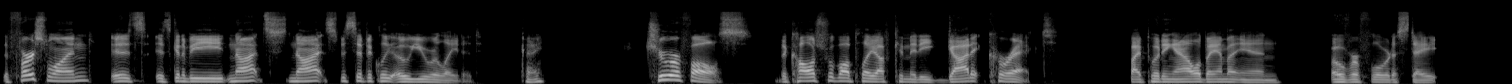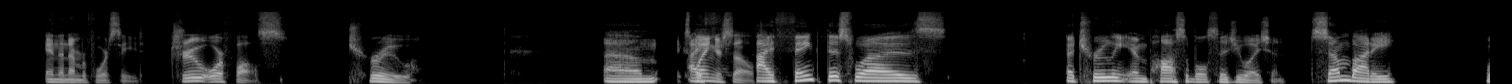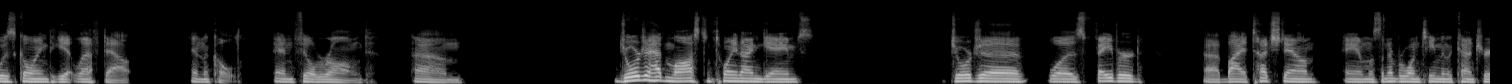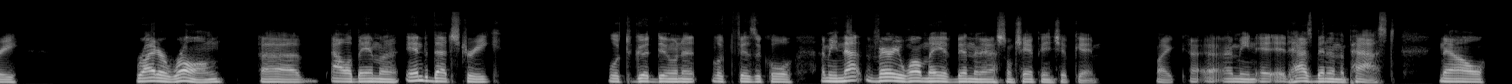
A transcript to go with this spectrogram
The first one is it's going to be not not specifically OU related. Okay. True or false? The College Football Playoff Committee got it correct by putting Alabama in over Florida State in the number 4 seed. True or false? True. Um, Explain th- yourself. I think this was a truly impossible situation. Somebody was going to get left out in the cold and feel wronged. Um, Georgia hadn't lost in 29 games. Georgia was favored uh, by a touchdown and was the number one team in the country. Right or wrong, uh, Alabama ended that streak, looked good doing it, looked physical. I mean, that very well may have been the national championship game. Like, I, I mean, it, it has been in the past. Now,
